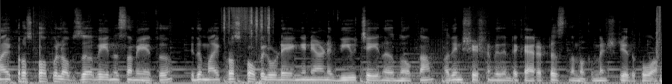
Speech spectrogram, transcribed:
മൈക്രോസ്കോപ്പിൽ ഒബ്സർവ് ചെയ്യുന്ന സമയത്ത് ഇത് മൈക്രോസ്കോപ്പിലൂടെ എങ്ങനെയാണ് വ്യൂ ചെയ്യുന്നത് നോക്കാം. അതിനുശേഷം ഇതിന്റെ ക്യാരക്ടേഴ്സ് നമുക്ക് മെൻഷൻ ചെയ്ത് പോവാം.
